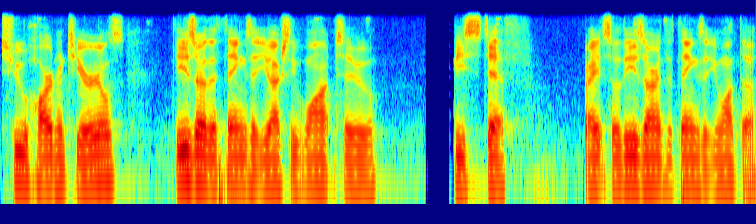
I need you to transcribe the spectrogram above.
to hard materials, these are the things that you actually want to be stiff, right? So these aren't the things that you want the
